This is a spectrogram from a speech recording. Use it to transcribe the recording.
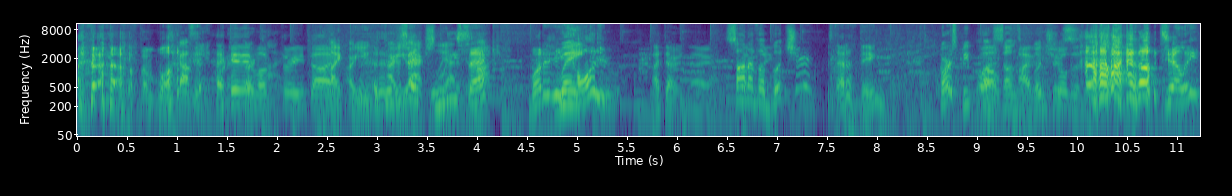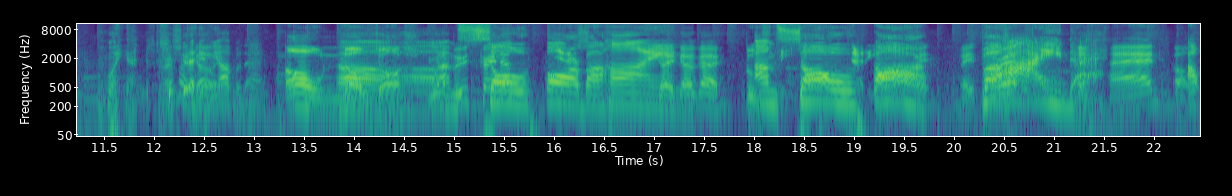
But what? Got me. I for the hit him third on three times. Like, are you Did are you you actually out of Ulisek? What did he Wait. call you? I don't know. Son of a butcher? Is that a thing? Of course, people Well, have sons of I'm butchers. sure Hello, Jelly. Wait, you am should I have hit me going? up with that. Oh no, Josh. Oh, You wanna I'm boost, so Crainer? far Yes. behind. Go, go, go. Boost I'm me. so Daddy. far Wait, wait behind. it. And oh. Ow.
